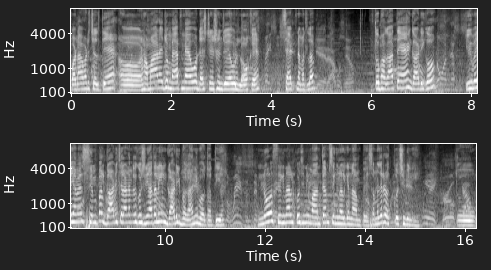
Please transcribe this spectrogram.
फटाफट चलते हैं, और हमारे जो मैप में है वो डेस्टिनेशन जो है वो लॉक है। सेट ना मतलब। तो भगाते हैं गाड़ी को। क्योंकि भाई, हमें सिंपल गाड़ी चलाने में तो कुछ नहीं आता, लेकिन गाड़ी भगानी बहुत आती है। नो सिग्नल कुछ नहीं मानते हम सिग्नल के नाम पे। समझ रहे हो? कुछ भी नहीं। तो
